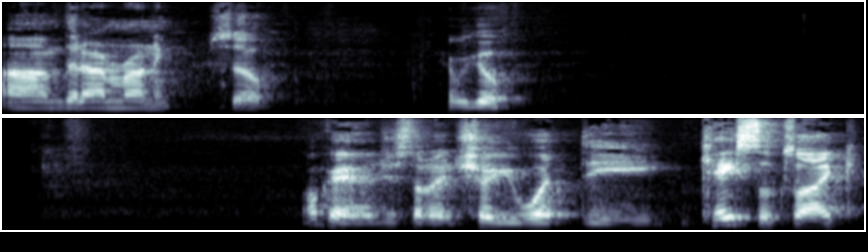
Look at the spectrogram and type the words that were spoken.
um, that I'm running. So here we go. Okay, I just thought I'd show you what the case looks like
